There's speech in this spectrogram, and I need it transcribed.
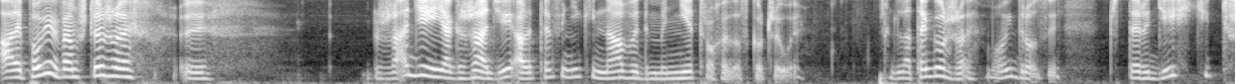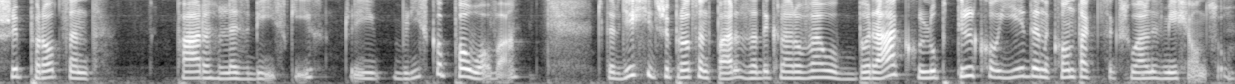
Ale powiem Wam szczerze, y, rzadziej jak rzadziej, ale te wyniki nawet mnie trochę zaskoczyły. Dlatego, że moi drodzy, 43% par lesbijskich, czyli blisko połowa, 43% par zadeklarowało brak lub tylko jeden kontakt seksualny w miesiącu.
